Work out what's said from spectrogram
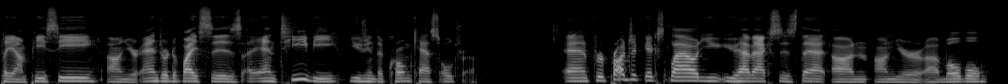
play on PC, on your Android devices, and TV using the Chromecast Ultra. And for Project X Cloud, you, you have access that on on your uh, mobile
